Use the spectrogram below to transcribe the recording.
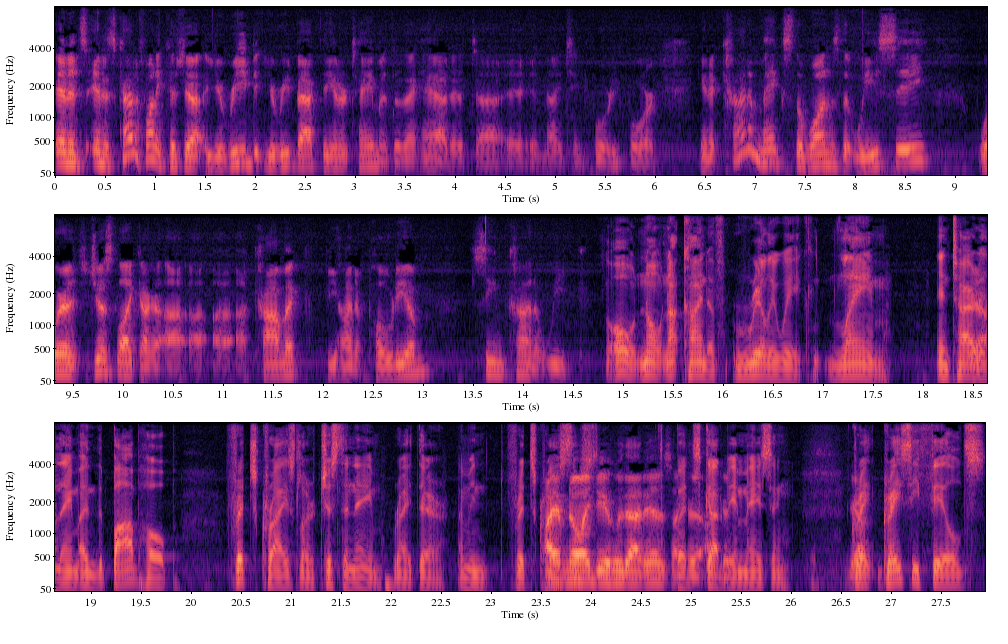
and it's and it's kind of funny because you, you read you read back the entertainment that they had at uh, in 1944, and it kind of makes the ones that we see, where it's just like a, a, a, a comic behind a podium, seem kind of weak. Oh no, not kind of. Really weak, lame, entirely Yeah. lame. And Bob Hope, Fritz Kreisler, just the name right there. I mean, Fritz Kreisler. I have no idea who that is, I but could- it's got to be amazing. Yeah. Gra- Gracie Fields.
